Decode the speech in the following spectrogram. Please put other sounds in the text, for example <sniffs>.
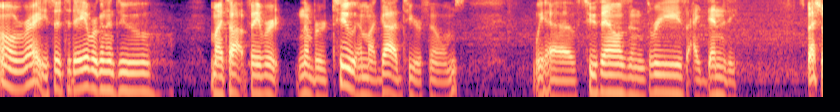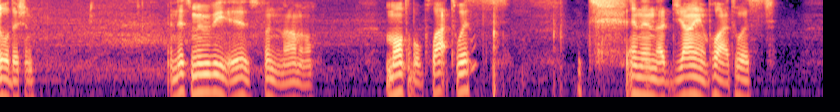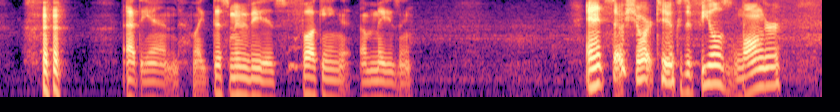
Alrighty, so today we're gonna do my top favorite number two in my God tier films. We have 2003's Identity, Special Edition. And this movie is phenomenal. Multiple plot twists, and then a giant plot twist <laughs> at the end. Like, this movie is fucking amazing. And it's so short, too, because it feels longer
